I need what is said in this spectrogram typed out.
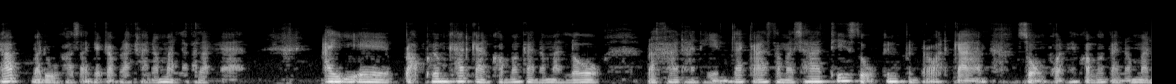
ครับ มาดูข่าวสารเกี่ยวกับราคาน้ำมันและพลังงาน IEA ปรับเพิ่มคาดการความต้องการน้ำมันโลก ราคาถ่านหินและก๊าซธรรมชาติที่สูงขึ้นเป็นประวัติการ ส่งผลให้ความต้องการน้ำมัน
